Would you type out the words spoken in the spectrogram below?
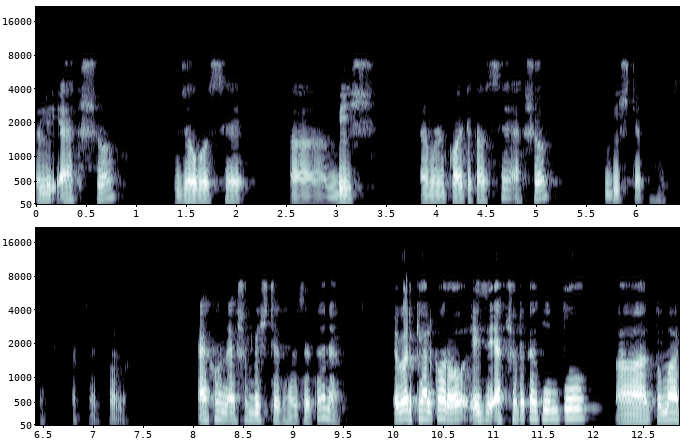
তাহলে একশো যোগ হচ্ছে বিশ। তার মানে কয় টাকা হচ্ছে? একশো বিশ টাকা হচ্ছে। আচ্ছা চলো এখন একশো বিশ টাকা হয়েছে, তাই না? এবার খেয়াল করো, এই যে একশো টাকা কিন্তু তোমার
